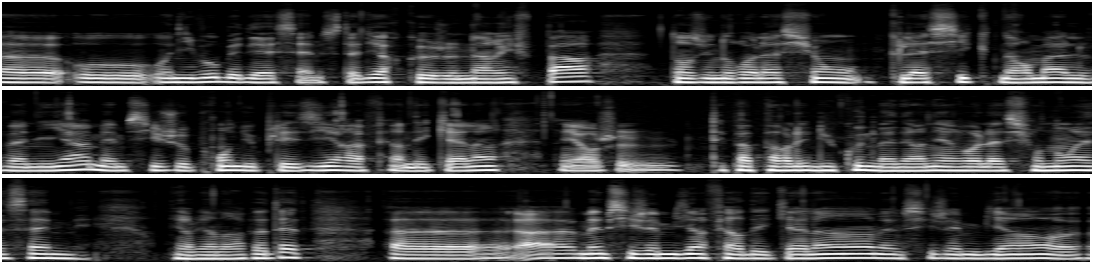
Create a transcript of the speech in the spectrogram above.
euh, au, niveau BDSM. C'est-à-dire que je n'arrive pas dans une relation classique, normale, vanilla, même si je prends du plaisir à faire des câlins. D'ailleurs, je t'ai pas parlé du coup de ma dernière relation non SM, mais on y reviendra peut-être. Euh, même si j'aime bien faire des câlins, même si j'aime bien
